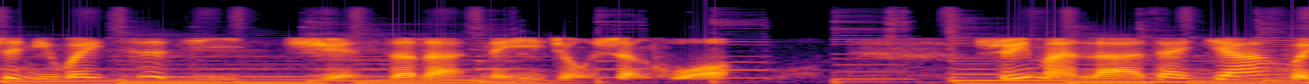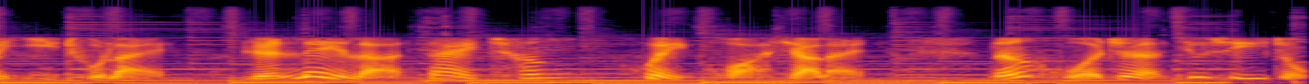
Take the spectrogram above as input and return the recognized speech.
是你为自己选择了哪一种生活。水满了再加会溢出来，人累了再撑会垮下来。能活着就是一种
